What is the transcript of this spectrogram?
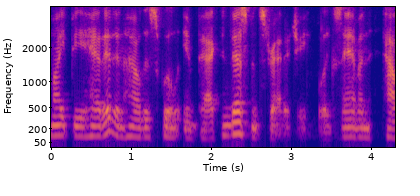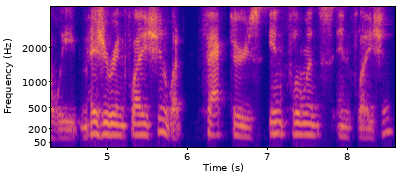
might be headed and how this will impact investment strategy. We'll examine how we measure inflation, what factors influence inflation,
